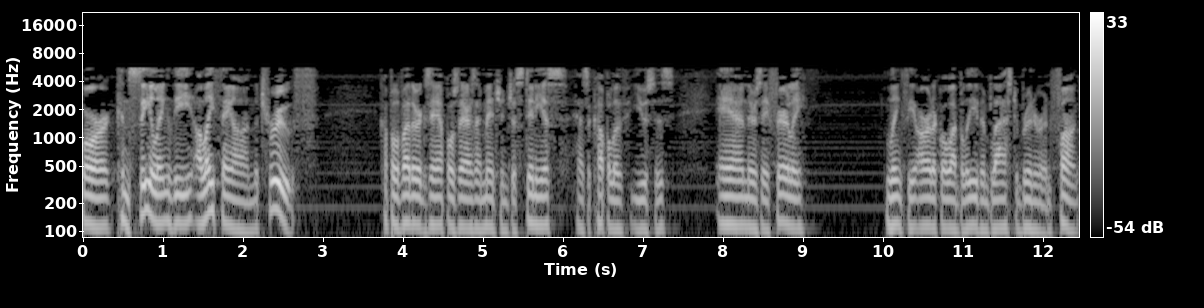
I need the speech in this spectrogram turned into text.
for concealing the aletheon, the truth. A couple of other examples there, as I mentioned, Justinius has a couple of uses, and there's a fairly lengthy article, I believe, in Blass-Debrunner and Funk,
